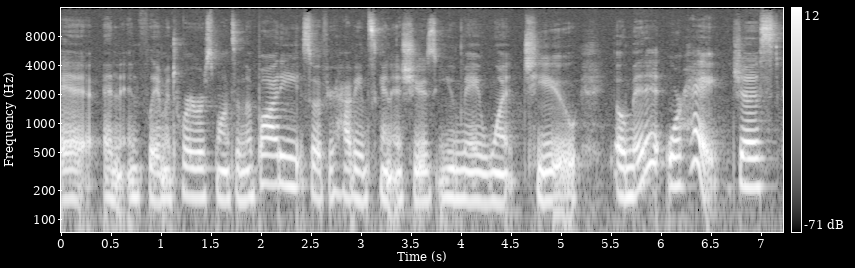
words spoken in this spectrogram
a, an inflammatory response in the body. So, if you're having skin issues, you may want to omit it, or hey, just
